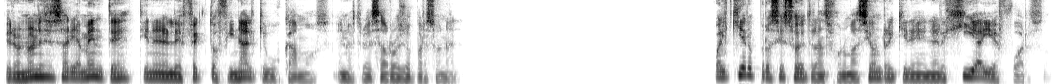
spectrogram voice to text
Pero no necesariamente tienen el efecto final que buscamos en nuestro desarrollo personal. Cualquier proceso de transformación requiere energía y esfuerzo,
